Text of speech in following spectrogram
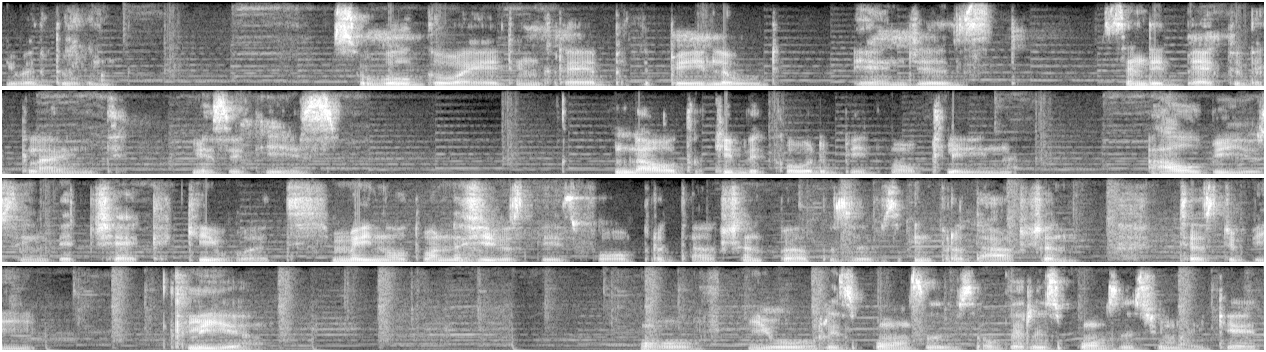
you were doing. So we'll go ahead and grab the payload and just send it back to the client as it is. Now to keep the code a bit more clean, I'll be using the check keyword. You may not want to use this for production purposes in production, just to be clear of your responses, of the responses you might get.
